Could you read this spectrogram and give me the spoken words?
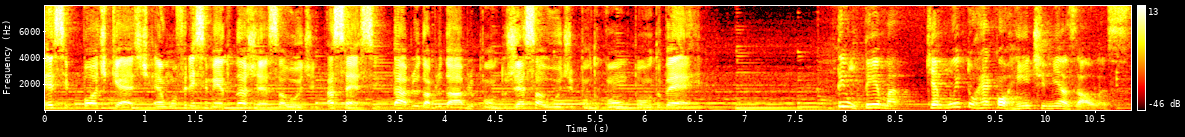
Esse podcast é um oferecimento da G Saúde. Acesse www.gsaude.com.br. Tem um tema que é muito recorrente em minhas aulas.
